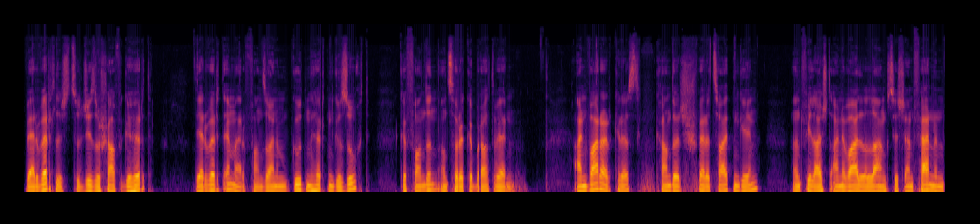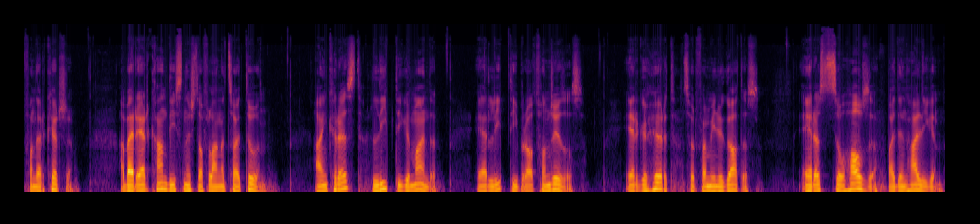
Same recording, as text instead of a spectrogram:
Wer wirklich zu Jesu Schafe gehört, der wird immer von seinem guten Hirten gesucht, gefunden und zurückgebracht werden. Ein wahrer Christ kann durch schwere Zeiten gehen und vielleicht eine Weile lang sich entfernen von der Kirche, aber er kann dies nicht auf lange Zeit tun. Ein Christ liebt die Gemeinde, er liebt die Braut von Jesus, er gehört zur Familie Gottes, er ist zu Hause bei den Heiligen,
